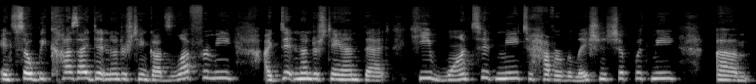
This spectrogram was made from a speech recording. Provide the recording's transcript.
and so because I didn't understand God's love for me, I didn't understand that He wanted me to have a relationship with me um,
